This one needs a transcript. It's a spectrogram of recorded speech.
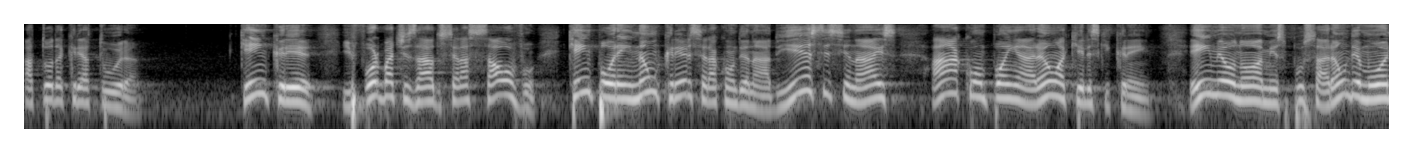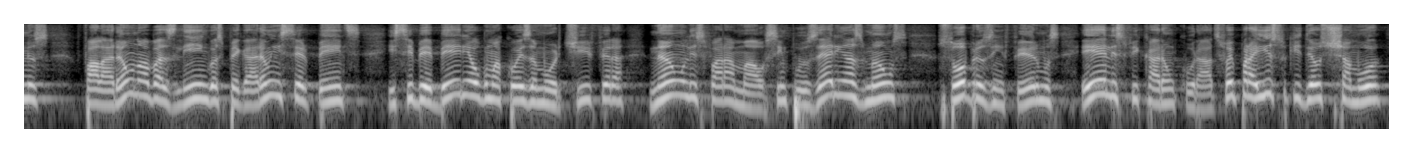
a toda criatura. Quem crer e for batizado será salvo, quem, porém, não crer será condenado. E esses sinais acompanharão aqueles que creem. Em meu nome expulsarão demônios, falarão novas línguas, pegarão em serpentes, e se beberem alguma coisa mortífera, não lhes fará mal. Se impuserem as mãos sobre os enfermos, eles ficarão curados. Foi para isso que Deus te chamou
